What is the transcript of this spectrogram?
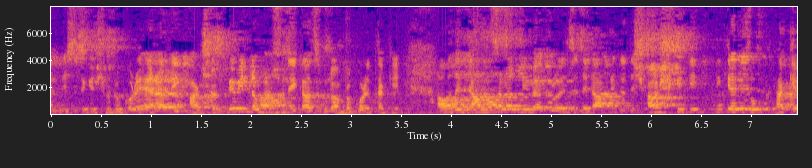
ইংলিশ থেকে শুরু করে অ্যারাবিক ভার্সন, বিভিন্ন ভার্সনে এই কাজগুলো আমরা করে থাকি। আমাদের কালচারাল বিভাগ রয়েছে, যেটা আপনি যদি সাংস্কৃতিক দিকে ঝোঁক থাকে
